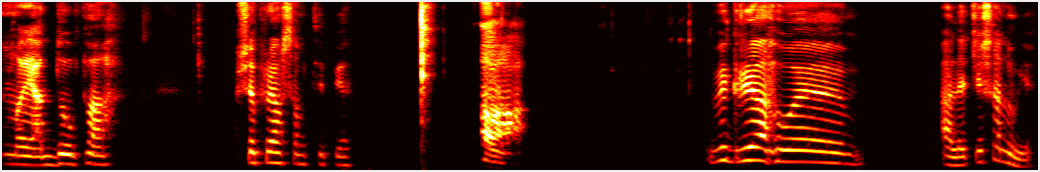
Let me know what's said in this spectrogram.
Moja dupa. Przepraszam, typie. O! Wygrałem! Ale cię szanuję.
